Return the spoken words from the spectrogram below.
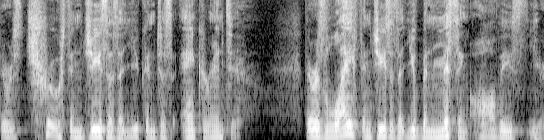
There is truth in Jesus that you can just anchor into. There is life in Jesus that you've been missing all these years.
